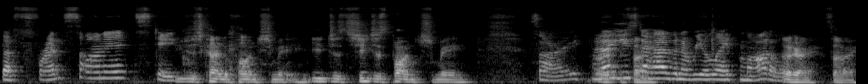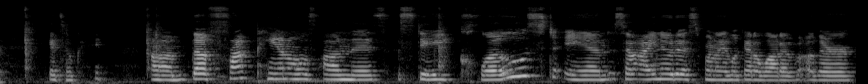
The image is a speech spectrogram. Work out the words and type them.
the fronts on it stay. You just kind of punched me. You just she just punched me. Sorry. I'm not used fine. to having a real life model. Okay, sorry. It's okay. Um, the front panels on this stay closed and so I notice when I look at a lot of other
